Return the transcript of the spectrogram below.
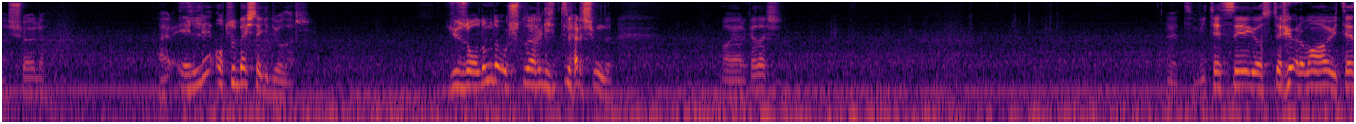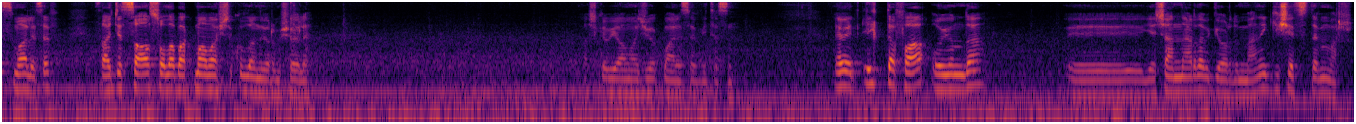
Ya şöyle. Hayır 50 35 ile gidiyorlar. 100 oldum da uçtular gittiler şimdi. Vay arkadaş. Evet vitesi gösteriyorum ama vites maalesef sadece sağa sola bakma amaçlı kullanıyorum şöyle. Başka bir amacı yok maalesef vitesin. Evet ilk defa oyunda eee, geçenlerde gördüm ben de gişe sistemi var.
